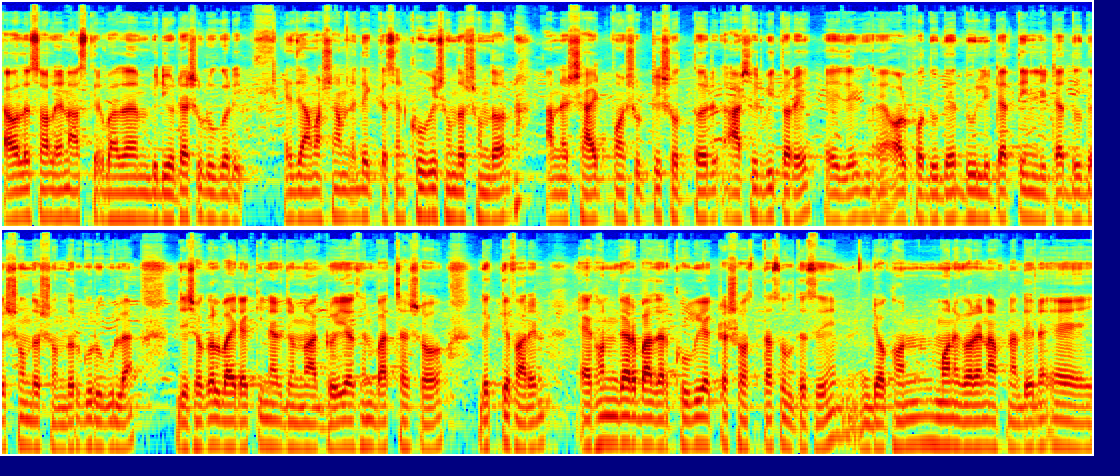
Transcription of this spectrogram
তাহলে চলেন আজকের বাজার ভিডিওটা শুরু করি। এই যে আমার সামনে দেখতেছেন, খুবই সুন্দর সুন্দর, আপনার ষাট, পঁয়ষট্টি, সত্তর, আশির ভিতরে এই যে অল্প দুধের, দুই লিটার, তিন লিটার দুধের সুন্দর সুন্দর গরুগুলা, যে সকল বাইরা কেনার জন্য আগ্রহী আছেন, বাচ্চা সহ দেখতে পারেন। এখনকার বাজার খুবই একটা সস্তা চলতেছে। যখন মনে করেন আপনাদের এই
